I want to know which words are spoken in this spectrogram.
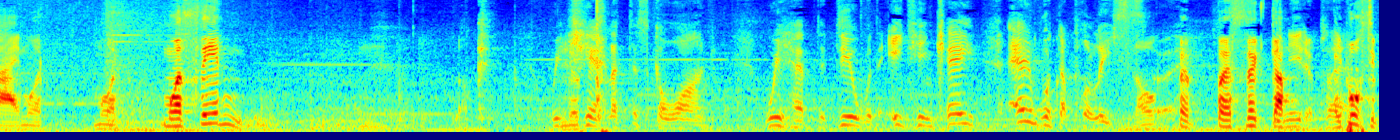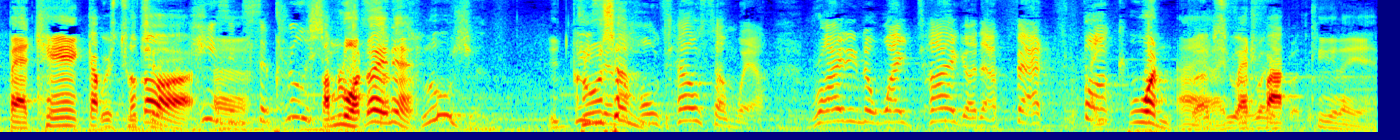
ตายหมด หมด หมดสิ้น Look, we Look. can't let this go on. We have to deal with 18K and with the police. เราเปิดเปิดศึกกับ Need a plan. ไอ้พวก 18K กับ Where's แล้วก็ Tuchel? เอ่ He's อ in seclusion. ตำรวจด้วยเนี่ย Collusion. He's in inclusion a hotel somewhere, riding the white tiger, that fat ไอ้ fuck. อ้วนอ่า Perhaps you แฟ are ต right, ฟัก brother. คืออะไรอ่ะ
